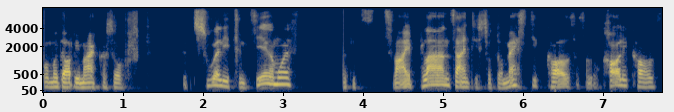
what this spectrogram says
wo man da bei Microsoft dazu lizenzieren muss. Da gibt es zwei Plans. Eins ist so Domestic Calls, also lokale Calls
